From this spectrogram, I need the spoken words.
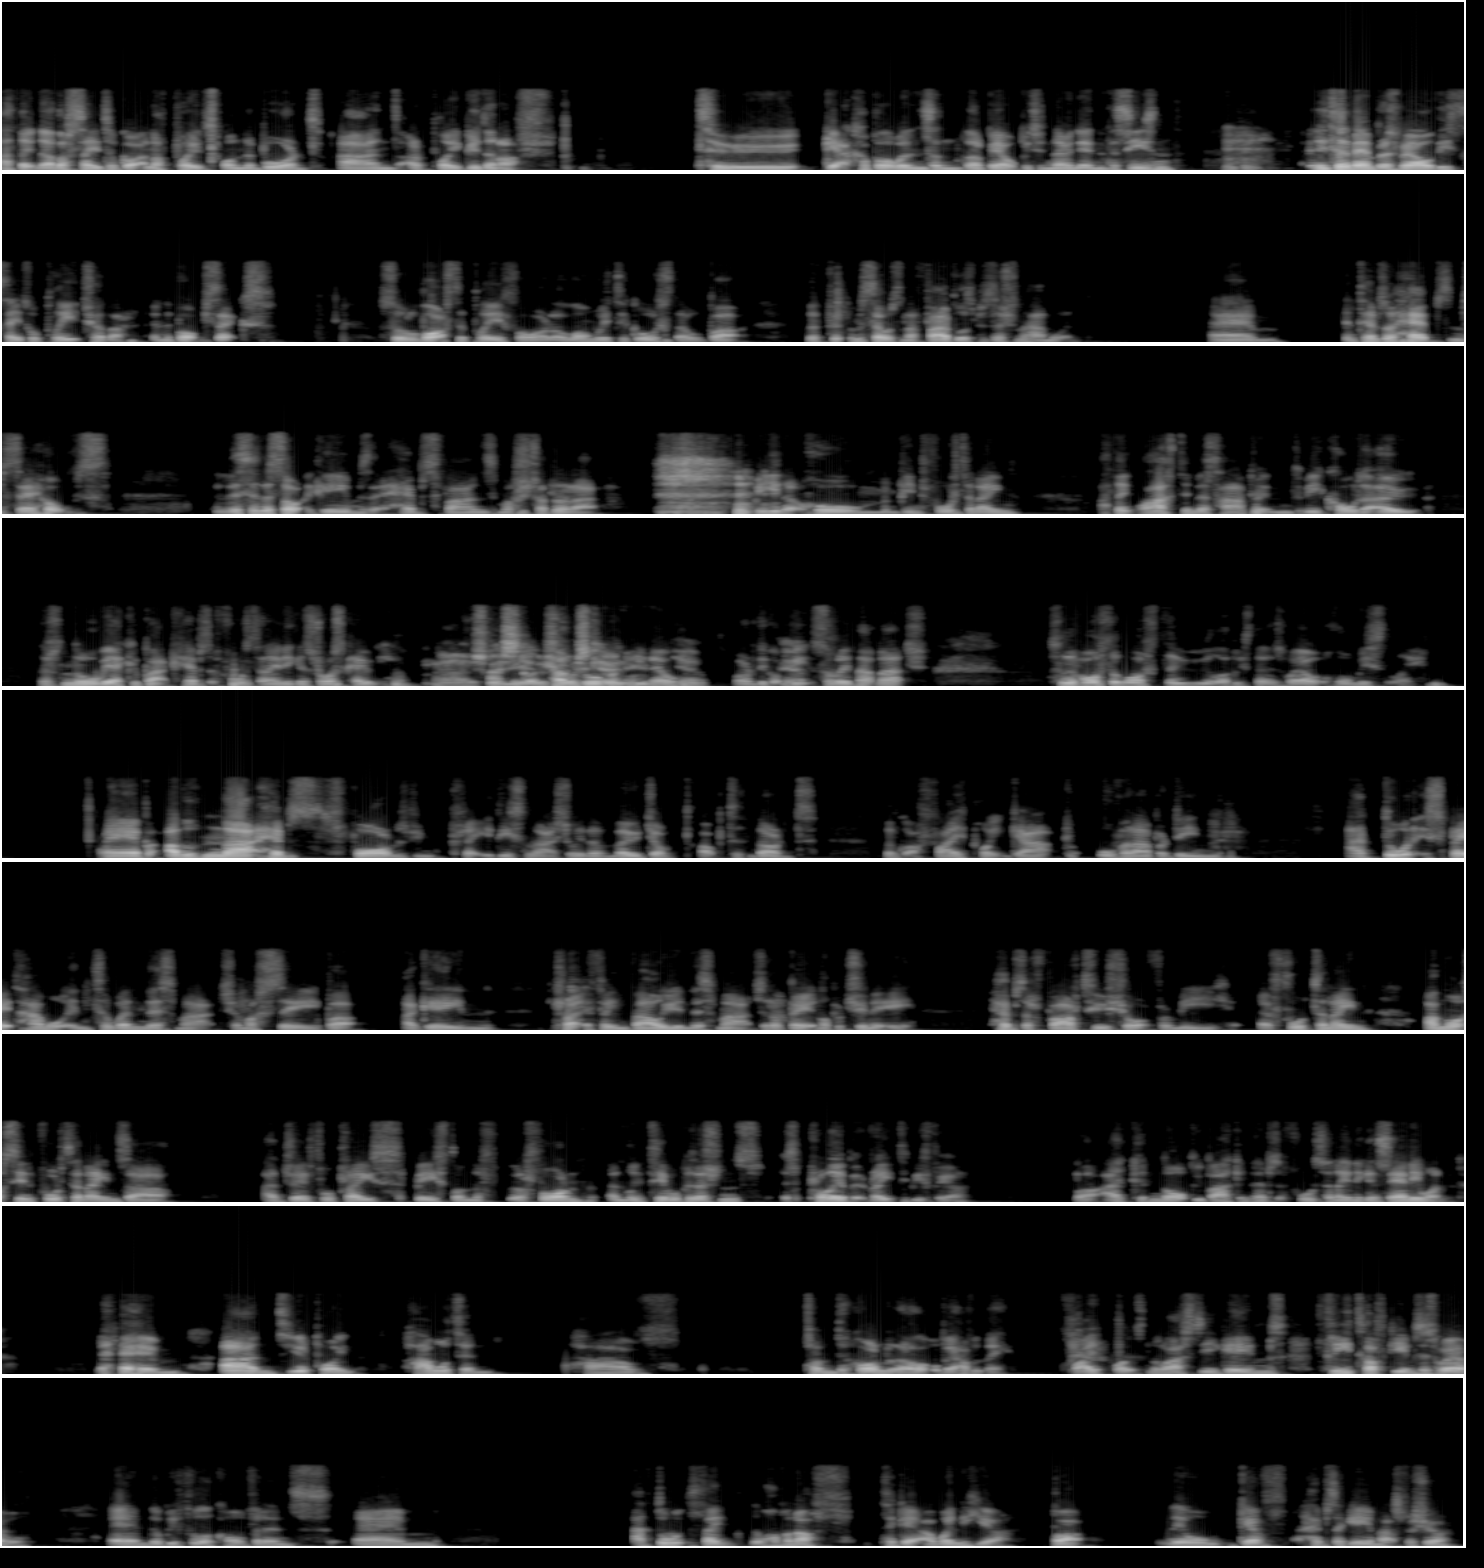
I think the other sides have got enough points on the board and are probably good enough to get a couple of wins under their belt between now and the end of the season. Mhm. I need to remember as well, these sides will play each other in the bottom six. So lots to play for, a long way to go still, but they've put themselves in a fabulous position, Hamilton. Um, in terms of Hibs themselves, this is the sort of games that Hibs fans must shudder at. being at home and being four to nine. I think last time this happened, we called it out. There's no way I could back Hibs at four to nine against Ross County, Uh, I was going to they say got turned over, County. you know? Yeah. or they got Yeah. beat sorry in that match. So they've also lost to Livingston as well at home recently. Uh, but other than that, Hibs' form has been pretty decent actually. They've now jumped up to third. They've got a five point gap over Aberdeen. I don't expect Hamilton to win this match, I must say, but again, try to find value in this match or a betting opportunity. Hibs are far too short for me at four to nine. I'm not saying four to nine's a a dreadful price based on the, their form and league table positions. It's probably a bit right to be fair, but I could not be backing Hibs at four to nine against anyone. Um, and to your point, Hamilton have turned the corner a little bit, haven't they? Five points in the last three games, three tough games as well. Um, they'll be full of confidence. Um, I don't think they'll have enough to get a win here, but they'll give Hibs a game, that's for sure.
